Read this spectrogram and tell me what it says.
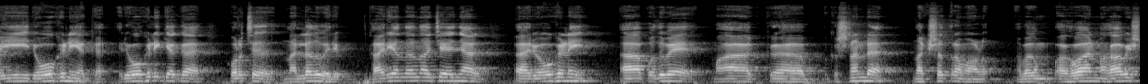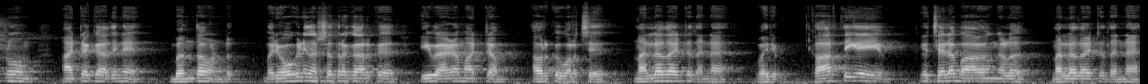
ഈ രോഹിണിയൊക്കെ. രോഹിണിക്കൊക്കെ കുറച്ച് നല്ലത് വരും. കാര്യം എന്താണെന്ന് വെച്ച് കഴിഞ്ഞാൽ രോഹിണി പൊതുവേ കൃഷ്ണന്റെ നക്ഷത്രമാണ്. അപ്പം ഭഗവാൻ മഹാവിഷ്ണുവും ആറ്റൊക്കെ അതിന് ബന്ധമുണ്ട്. രോഹിണി നക്ഷത്രക്കാർക്ക് ഈ വ്യാഴമാറ്റം അവർക്ക് കുറച്ച് നല്ലതായിട്ട് തന്നെ വരും. കാർത്തികയും ചില ഭാഗങ്ങൾ നല്ലതായിട്ട് തന്നെ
